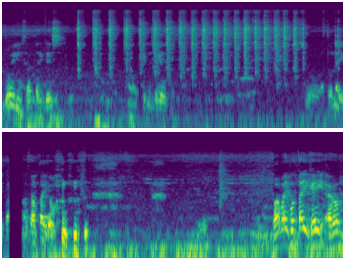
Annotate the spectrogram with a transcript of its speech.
Boy, sa tayo guys. Ah, Okay na siya guys. Ato na iba. Nasa tayo. Babay po tayo kay Aron.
